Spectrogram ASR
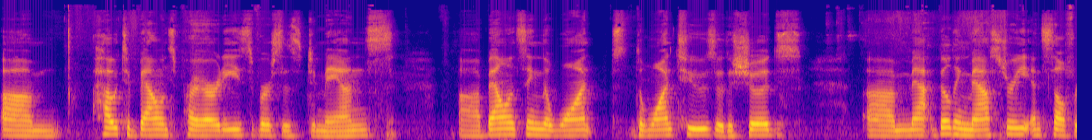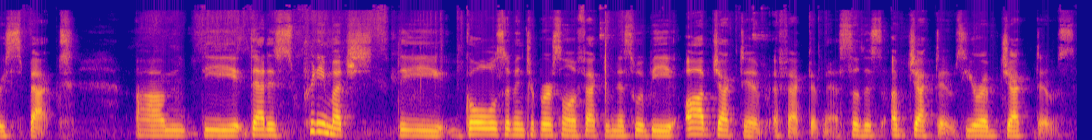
um, how to balance priorities versus demands, uh, balancing the want the want tos or the shoulds, uh, ma- building mastery and self respect. Um, the that is pretty much the goals of interpersonal effectiveness would be objective effectiveness. So this objectives, your objectives.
